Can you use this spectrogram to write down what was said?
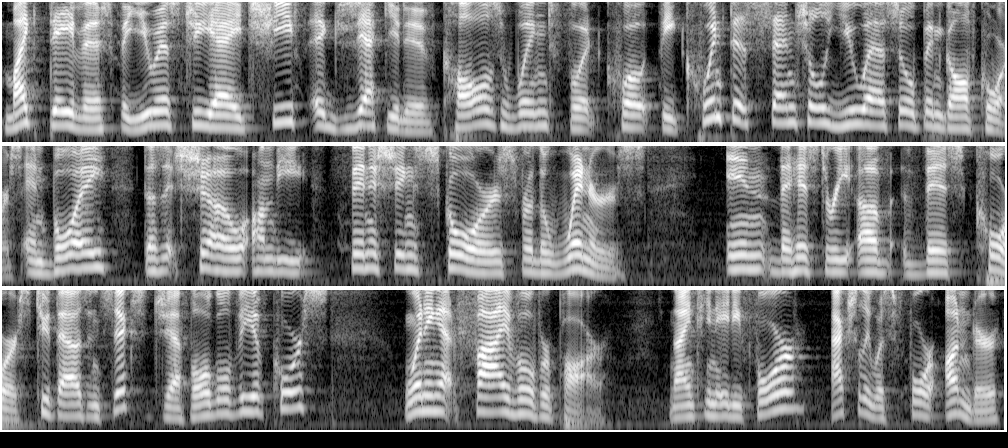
Mike Davis, the USGA chief executive, calls Winged Foot, quote, the quintessential U.S. Open golf course. And boy, does it show on the finishing scores for the winners in the history of this course. 2006, Geoff Ogilvy, of course, winning at five over par. 1984 actually was four under.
